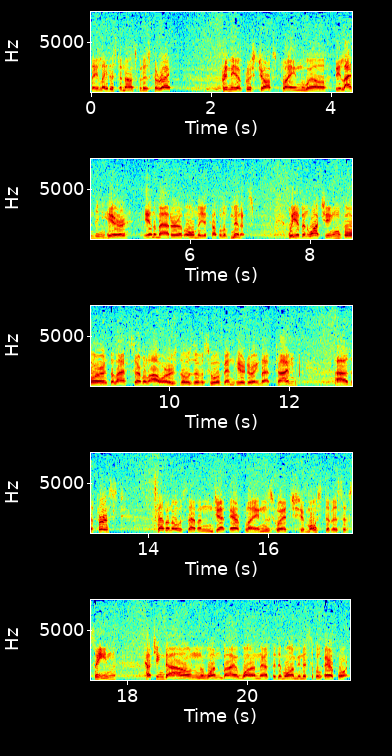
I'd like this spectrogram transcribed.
the latest announcement is correct, Premier Khrushchev's plane will be landing here in a matter of only a couple of minutes. We have been watching for the last several hours, those of us who have been here during that time, uh, the first 707 jet airplanes, which most of us have seen, touching down one by one at the Des Moines Municipal Airport.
